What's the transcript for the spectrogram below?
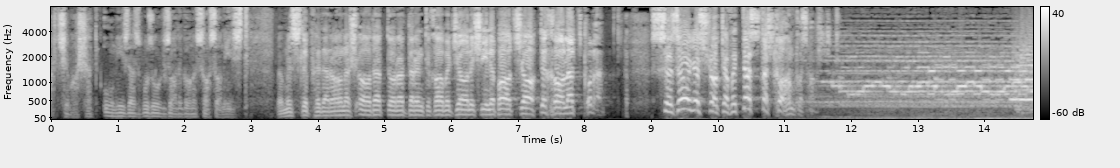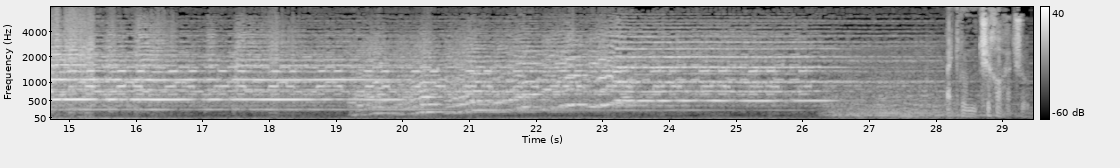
هرچه باشد او نیز از بزرگزادگان ساسانی است و مثل پدرانش عادت دارد در انتخاب جانشین پادشاه دخالت کند. سزایش را کف دستش خواهم گذاشت. اکنون چه خواهد شد؟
